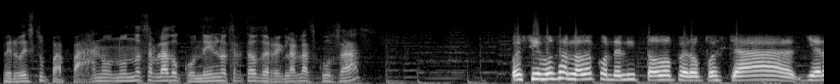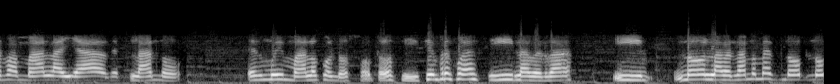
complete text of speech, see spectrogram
pero es tu papá, ¿no, ¿no? ¿No has hablado con él? ¿No has tratado de arreglar las cosas? pues sí hemos hablado con él y todo pero pues ya hierba mala ya de plano es muy malo con nosotros y siempre fue así la verdad y no la verdad no me no, no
